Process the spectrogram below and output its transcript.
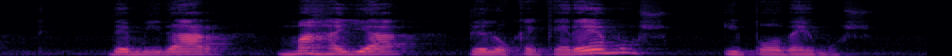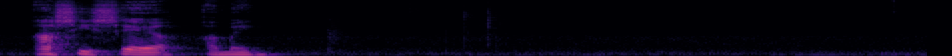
de mirar más allá de lo que queremos y podemos. Así sea. Amén.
